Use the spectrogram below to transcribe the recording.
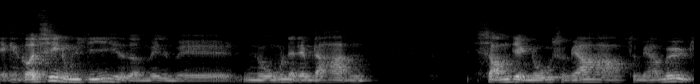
jeg kan godt se nogle ligheder mellem øh, nogle af dem, der har den samme diagnose, som jeg har, som jeg har mødt.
